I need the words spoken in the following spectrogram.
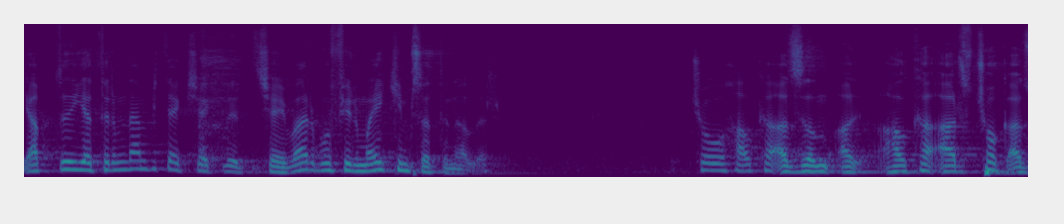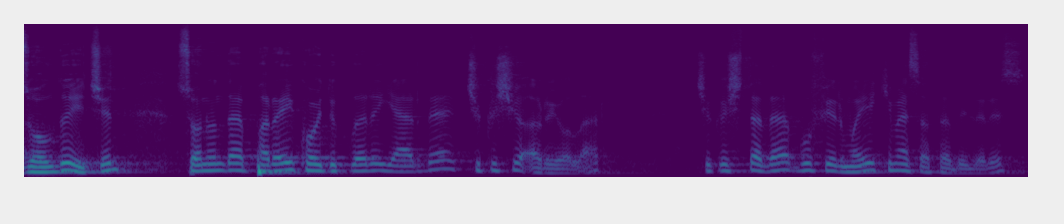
yaptığı yatırımdan bir tek şekli şey var. Bu firmayı kim satın alır? Çoğu halka azal, halka arz çok az olduğu için sonunda parayı koydukları yerde çıkışı arıyorlar. Çıkışta da bu firmayı kime satabiliriz?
